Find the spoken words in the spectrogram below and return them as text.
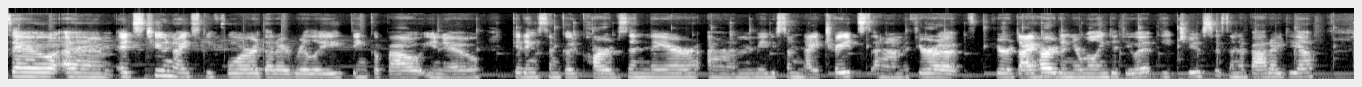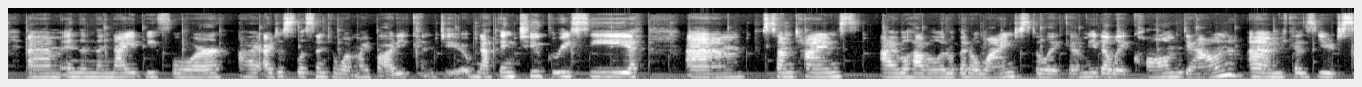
So um, it's two nights before that I really think about, you know, getting some good carbs in there, um, maybe some nitrates. Um, if you're a if you're a diehard and you're willing to do it, beet juice isn't a bad idea. Um, and then the night before, I, I, just listen to what my body can do. Nothing too greasy. Um, sometimes I will have a little bit of wine just to like get me to like calm down um, because you're just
